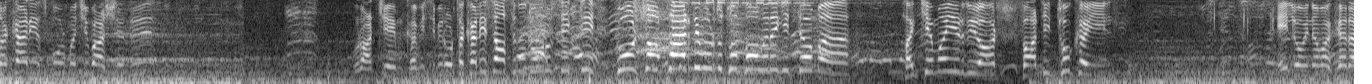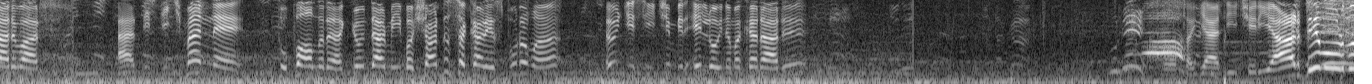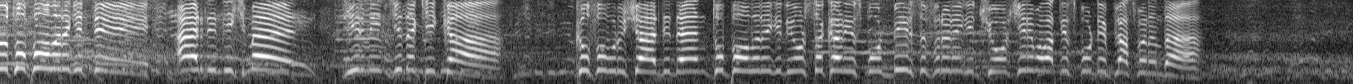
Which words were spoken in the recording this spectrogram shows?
Sakarya Spor maçı başladı. Murat Cem kavisi bir orta kale sahasına doğru sekti. Gol şansı Erdi vurdu topu ağlara gitti ama. Hakem hayır diyor. Fatih Tokail. Elle oynama kararı var. Erdi Dikmen'le topu ağlara göndermeyi başardı Sakarya Spor ama öncesi için bir elle oynama kararı. Orta geldi içeriye. Erdi vurdu. Topu ağlara gitti. Erdi Dikmen. 20. dakika. Kafa vuruşu Erdi'den topu ağlara gidiyor. Sakaryaspor 1-0 öne geçiyor. Yeni Malatyaspor deplasmanında.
